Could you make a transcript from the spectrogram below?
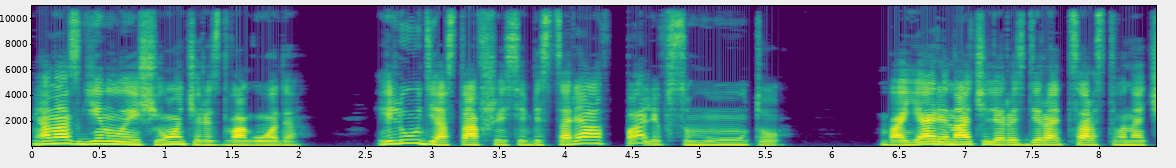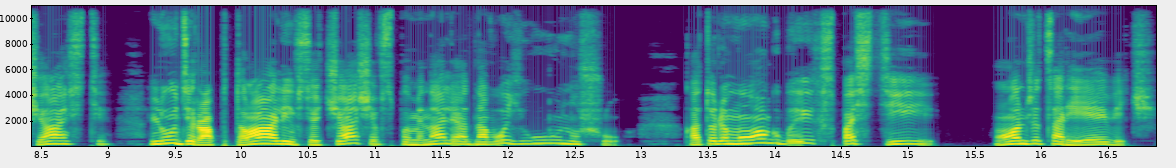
Она сгинула еще через два года и люди, оставшиеся без царя, впали в смуту. Бояре начали раздирать царство на части, люди роптали и все чаще вспоминали одного юношу, который мог бы их спасти, он же царевич.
